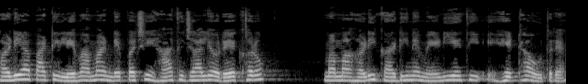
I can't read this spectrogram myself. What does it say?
હડિયા પાટી લેવા માંડે પછી હાથ ઝાલ્યો રે ખરો? મામા હળી કાઢીને મેડીએથી હેઠા ઉતર્યા.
